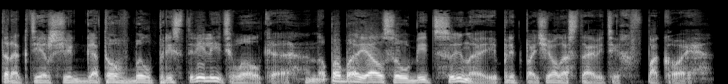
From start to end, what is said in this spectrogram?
Трактирщик готов был пристрелить волка, но побоялся убить сына и предпочел оставить их в покое.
